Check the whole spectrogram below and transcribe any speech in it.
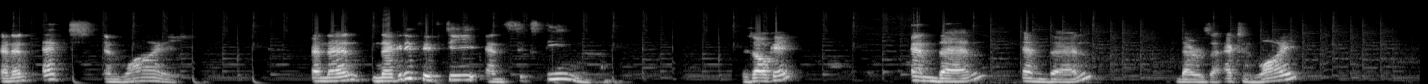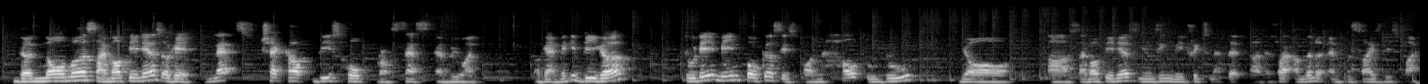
And then x and y. And then negative 50 and 16. Is that okay? And then, and then, there is an x and y. The normal simultaneous. Okay, let's check out this whole process, everyone. Okay, make it bigger. Today, main focus is on how to do your uh, simultaneous using matrix method. Uh, that's why I'm going to emphasize this part.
